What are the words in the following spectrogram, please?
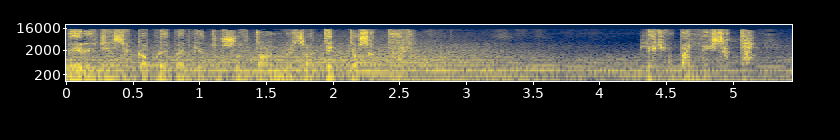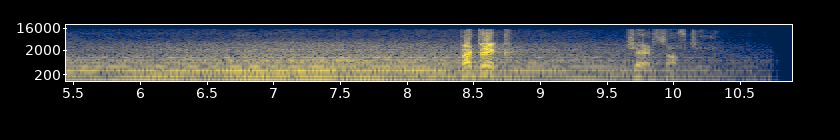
मेरे जैसे कपड़े पहन के तू सुल्तान मिर्ज़ा दिख तो सकता है। लेकिन बन नहीं सकता। पैट्रिक शेर साफ़ चाहिए।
